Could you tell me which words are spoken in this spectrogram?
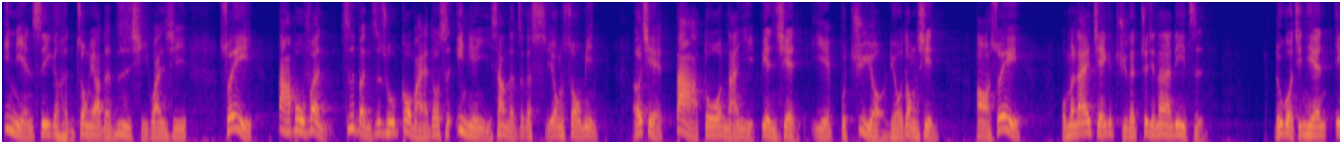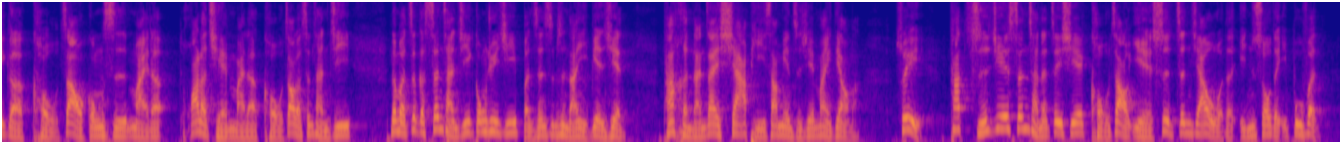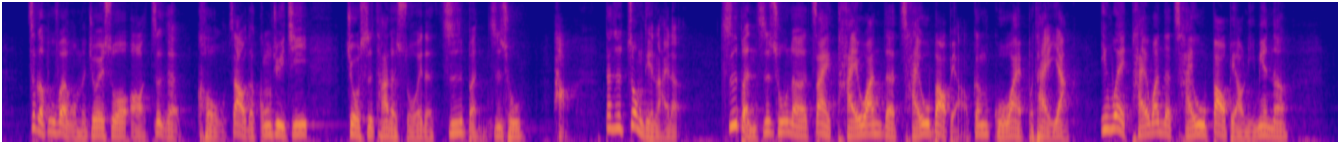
一年是一个很重要的日期关系，所以。大部分资本支出购买的都是一年以上的这个使用寿命，而且大多难以变现，也不具有流动性哦。所以，我们来举一个举个最简单的例子：如果今天一个口罩公司买了花了钱买了口罩的生产机，那么这个生产机工具机本身是不是难以变现？它很难在虾皮上面直接卖掉嘛？所以，它直接生产的这些口罩也是增加我的营收的一部分。这个部分我们就会说，哦，这个口罩的工具机就是它的所谓的资本支出。好，但是重点来了，资本支出呢，在台湾的财务报表跟国外不太一样，因为台湾的财务报表里面呢，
